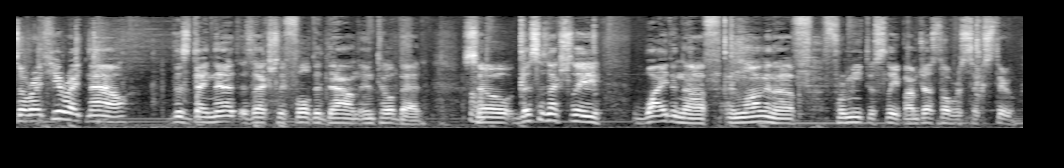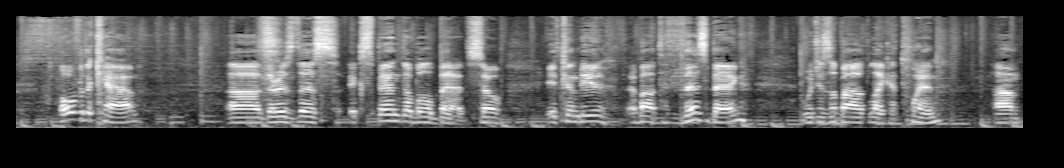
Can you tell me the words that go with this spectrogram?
So right here, right now, this dinette is actually folded down into a bed. So this is actually wide enough and long enough for me to sleep. I'm just over 6'2". Over the cab, uh, there is this expandable bed. So it can be about this big, which is about like a twin, um,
